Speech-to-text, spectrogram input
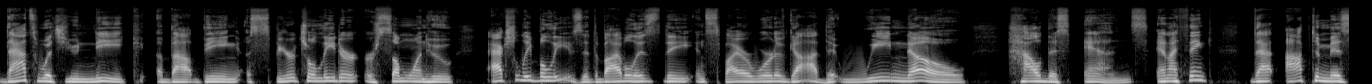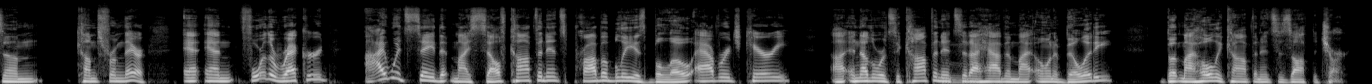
that's what's unique about being a spiritual leader or someone who actually believes that the Bible is the inspired word of God, that we know how this ends. And I think that optimism comes from there. And, and for the record, I would say that my self confidence probably is below average, Carey. Uh, in other words, the confidence mm. that I have in my own ability, but my holy confidence is off the chart.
